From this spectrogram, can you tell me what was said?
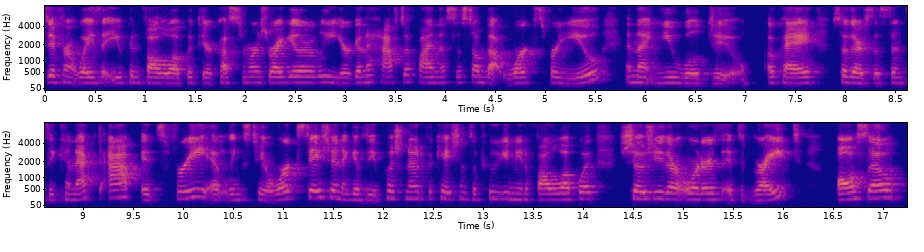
different ways that you can follow up with your customers regularly. You're going to have to find the system that works for you and that you will do. Okay. So there's the Scentsy Connect app. It's free. It links to your workstation. It gives you push notifications of who you need to follow up with, shows you their orders. It's great. Also,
